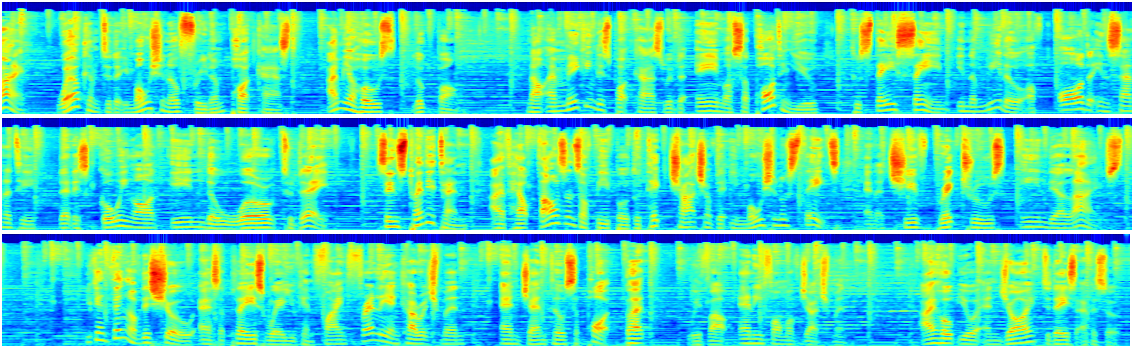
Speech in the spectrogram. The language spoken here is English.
Hi, welcome to the Emotional Freedom Podcast. I'm your host, Luke Bong. Now, I'm making this podcast with the aim of supporting you to stay sane in the middle of all the insanity that is going on in the world today. Since 2010, I've helped thousands of people to take charge of their emotional states and achieve breakthroughs in their lives. You can think of this show as a place where you can find friendly encouragement and gentle support, but without any form of judgment. I hope you will enjoy today's episode.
